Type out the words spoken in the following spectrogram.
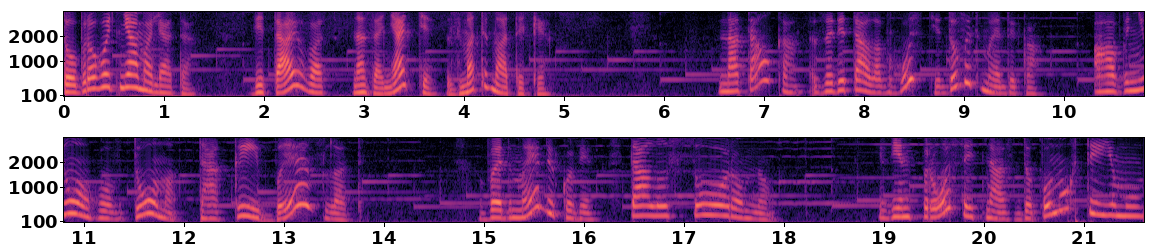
Доброго дня, малята! Вітаю вас на занятті з математики. Наталка завітала в гості до ведмедика, а в нього вдома такий безлад. Ведмедикові стало соромно. Він просить нас допомогти йому.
